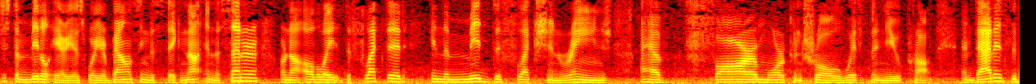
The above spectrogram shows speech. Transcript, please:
just the middle areas where you're balancing the stick not in the center or not all the way deflected. In the mid deflection range I have far more control with the new prop. And that is the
